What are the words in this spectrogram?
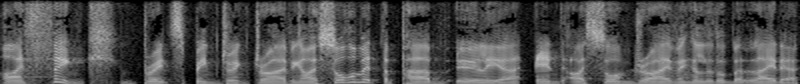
I think Brett's been drink driving. I saw him at the pub earlier, and I saw him driving a little bit later."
